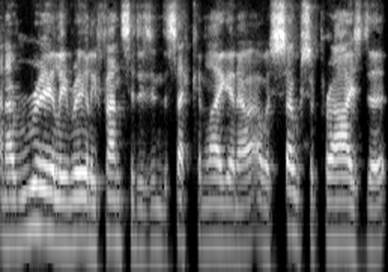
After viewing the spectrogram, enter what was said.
And I really, really fancied us in the second leg, and I, I was so surprised at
